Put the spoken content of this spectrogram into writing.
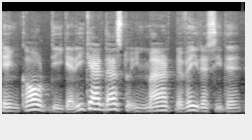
که این کار دیگری کرده است و این مرد به وی رسیده.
